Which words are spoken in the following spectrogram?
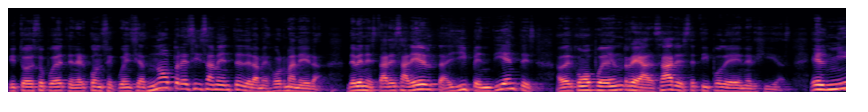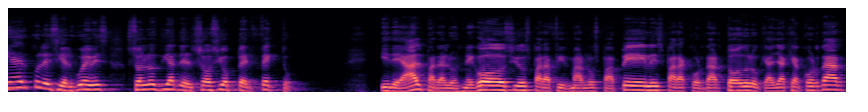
y todo esto puede tener consecuencias no precisamente de la mejor manera. Deben estar esa alerta allí pendientes a ver cómo pueden realzar este tipo de energías. El miércoles y el jueves son los días del socio perfecto ideal para los negocios, para firmar los papeles, para acordar todo lo que haya que acordar,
